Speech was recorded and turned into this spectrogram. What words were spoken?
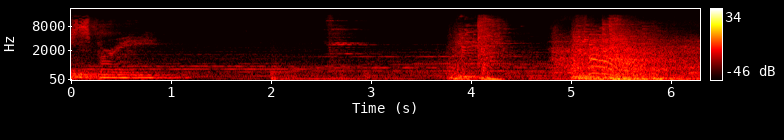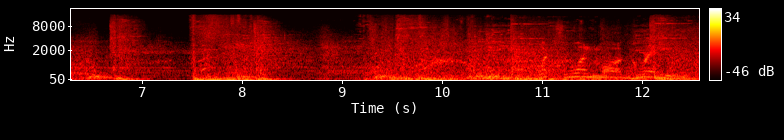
spree. What's one more grave?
